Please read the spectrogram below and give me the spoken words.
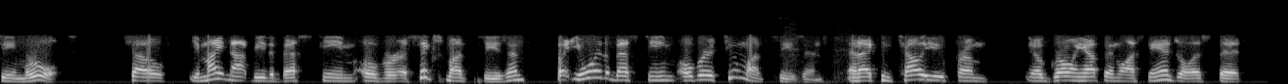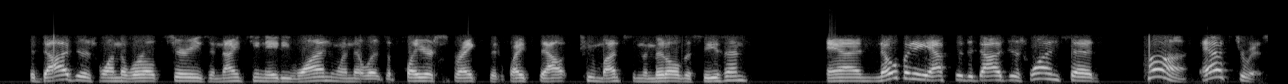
same rules. So you might not be the best team over a six month season, but you were the best team over a two month season. And I can tell you from you know, growing up in Los Angeles that the Dodgers won the World Series in 1981 when there was a player strike that wiped out two months in the middle of the season. And nobody after the Dodgers won said, huh, asterisk.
